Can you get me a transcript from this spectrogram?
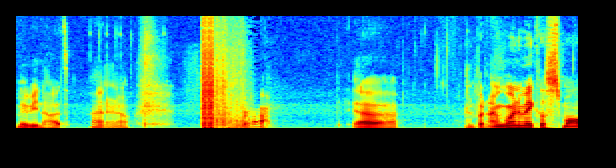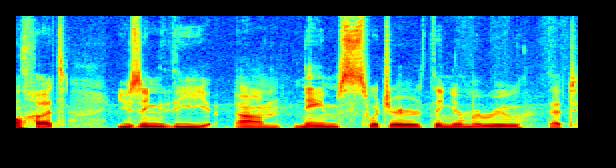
Maybe not. I don't know. Uh, but I'm going to make a small hut using the um, name switcher thingamaroo that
